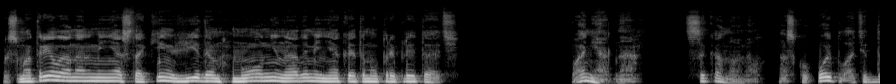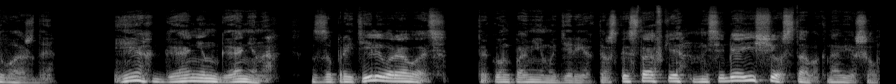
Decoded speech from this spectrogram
Посмотрела она на меня с таким видом, мол, не надо меня к этому приплетать. «Понятно. Сэкономил. А скупой платит дважды. Эх, Ганин, Ганин. Запретили воровать. Так он помимо директорской ставки на себя еще ставок навешал.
